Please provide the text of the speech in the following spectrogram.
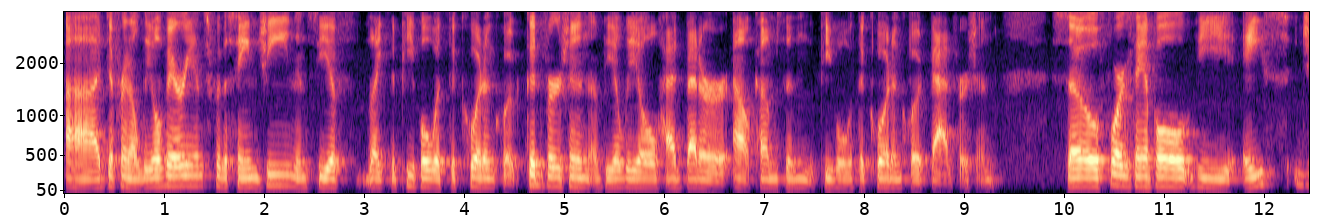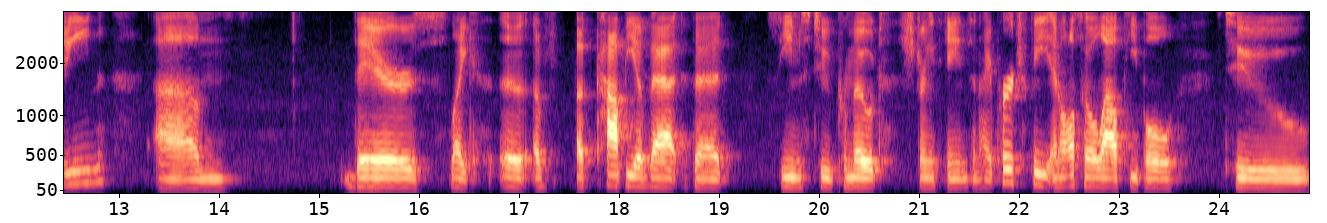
uh, different allele variants for the same gene and see if like the people with the quote unquote good version of the allele had better outcomes than the people with the quote unquote bad version. So, for example, the ACE gene, um, there's like a, a, a copy of that that seems to promote strength gains and hypertrophy and also allow people to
